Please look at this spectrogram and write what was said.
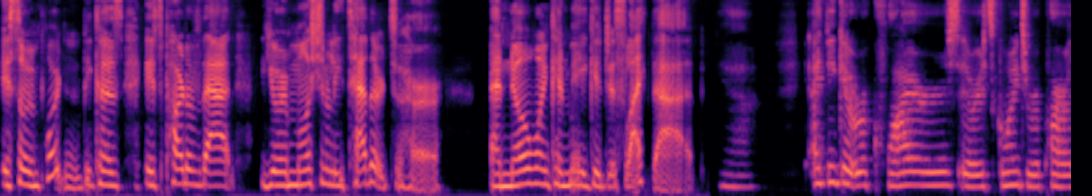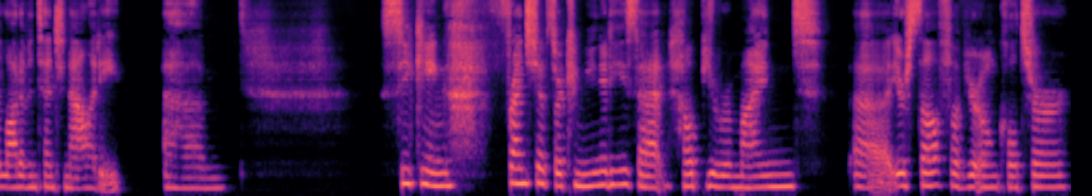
is so important because it's part of that you're emotionally tethered to her and no one can make it just like that. Yeah. I think it requires or it's going to require a lot of intentionality. Um, seeking friendships or communities that help you remind uh, yourself of your own culture,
